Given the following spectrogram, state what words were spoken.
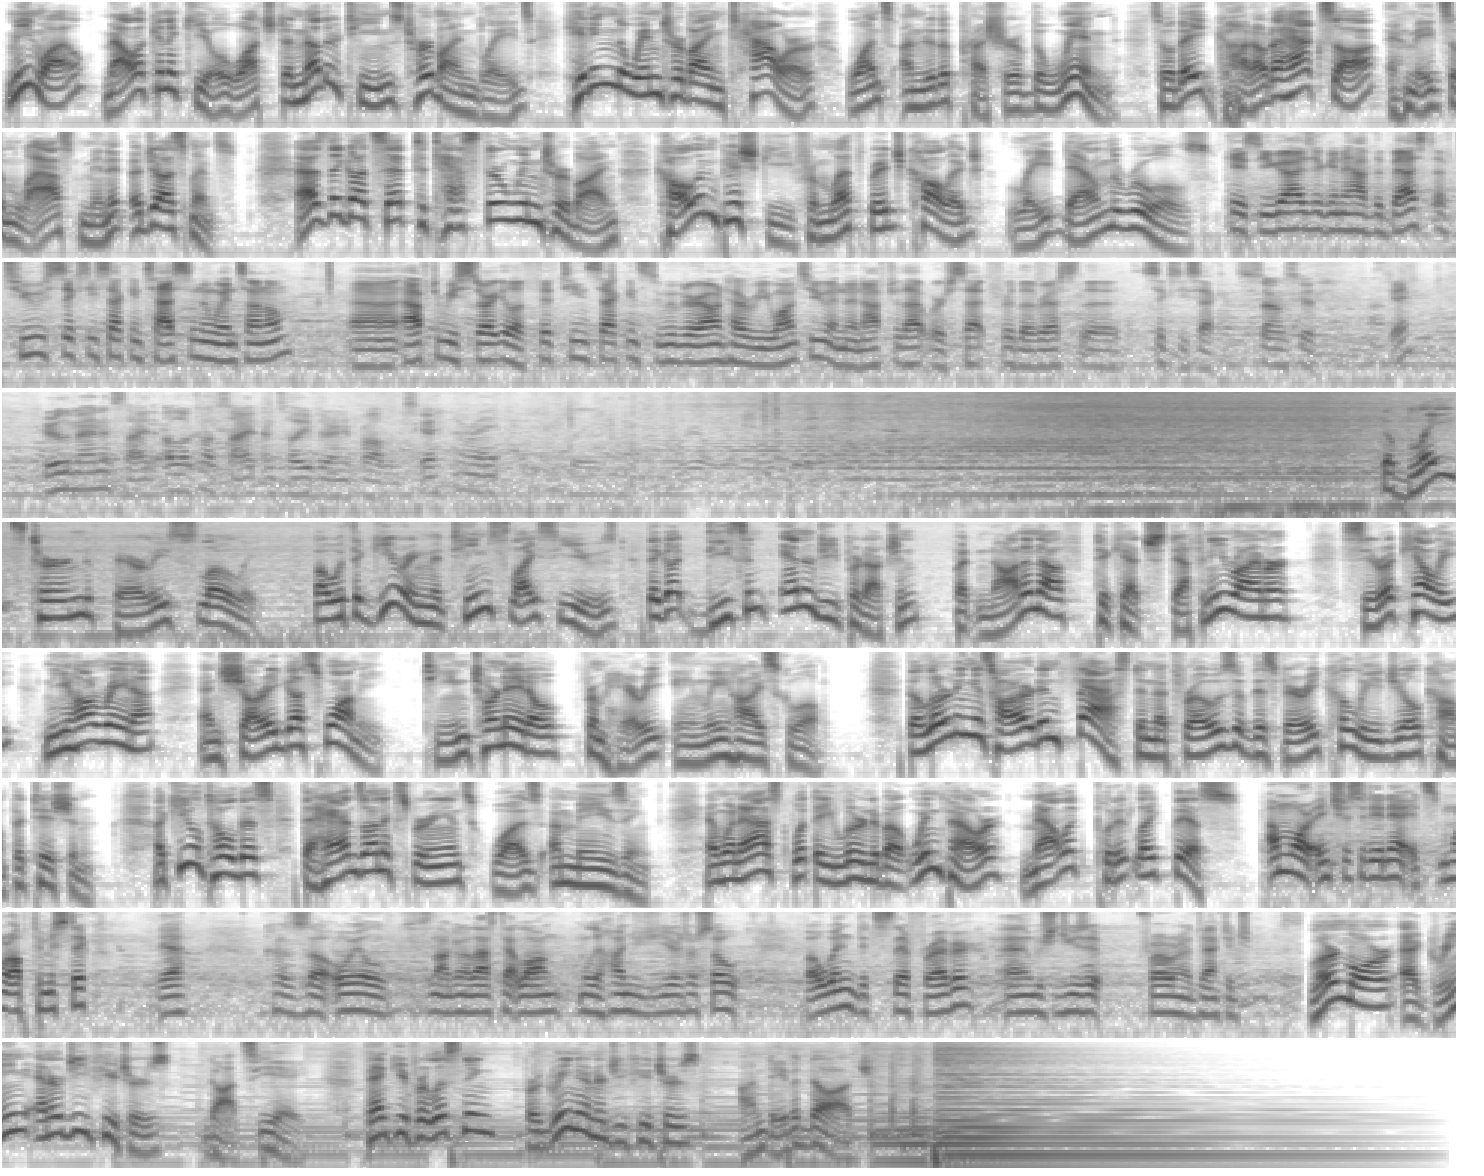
Meanwhile, Malik and Akil watched another team's turbine blades hitting the wind turbine tower once under the pressure of the wind, so they got out a hacksaw and made some last minute adjustments. As they got set to test their wind turbine, Colin Pischke from Lethbridge College laid down the rules. Okay, so you guys are going to have the best of two 60 second tests in the wind tunnel. Uh, after we start, you'll have 15 seconds to move it around however you want to, and then after that, we're set for the rest of the 60 seconds. Sounds good. Okay? You're the man inside. I'll look outside and tell you if there are any problems, okay? All right. The blades turned fairly slowly, but with the gearing that Team Slice used, they got decent energy production, but not enough to catch Stephanie Reimer, Sira Kelly, Neha Reina, and Shari Goswami, Team Tornado from Harry Ainley High School. The learning is hard and fast in the throes of this very collegial competition. Akil told us the hands on experience was amazing. And when asked what they learned about wind power, Malik put it like this I'm more interested in it. It's more optimistic. Yeah. Because uh, oil is not going to last that long, only 100 years or so. But wind, it's there forever, and we should use it for our own advantage. Learn more at greenenergyfutures.ca. Thank you for listening. For Green Energy Futures, I'm David Dodge.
